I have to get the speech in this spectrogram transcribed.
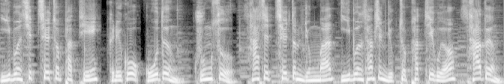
2분 17초 파티 그리고 5등 궁수 47.6만 2분 36초 파티고요. 4등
